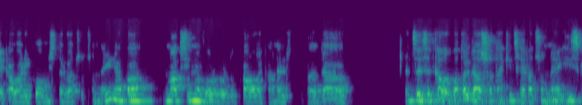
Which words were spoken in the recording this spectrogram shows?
ղեկավարի կողմից տրված ցուցումներին, ապա մաքսիմումը, որը որ դուք կարող եք անել դա ձեզ հետ կարող է պատահել դա աշխատանքից հեռացումն է, իսկ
